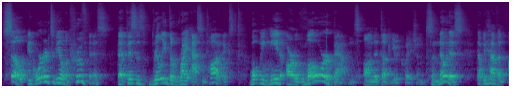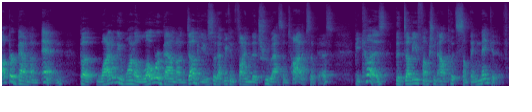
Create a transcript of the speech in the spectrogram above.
So, in order to be able to prove this, that this is really the right asymptotics, what we need are lower bounds on the W equation. So notice that we have an upper bound on N, but why do we want a lower bound on W so that we can find the true asymptotics of this? Because the W function outputs something negative.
